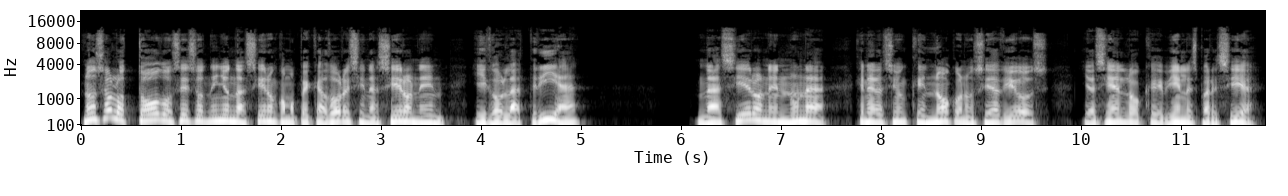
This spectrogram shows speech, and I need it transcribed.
No solo todos esos niños nacieron como pecadores y nacieron en idolatría, nacieron en una generación que no conocía a Dios y hacían lo que bien les parecía,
